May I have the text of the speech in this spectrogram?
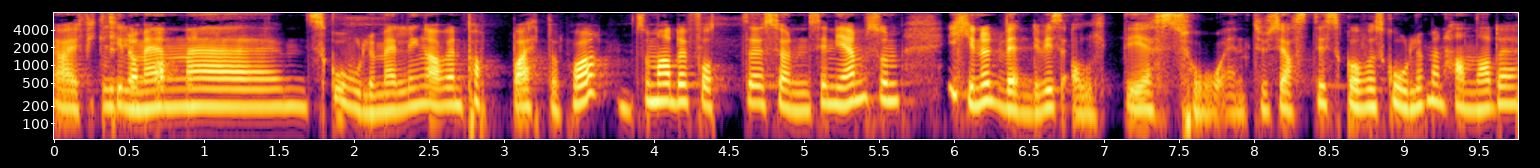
Ja, jeg fikk til og med en eh, skolemelding av en pappa etterpå, som hadde fått sønnen sin hjem, som ikke nødvendigvis alltid er så entusiastisk over skole, men han hadde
